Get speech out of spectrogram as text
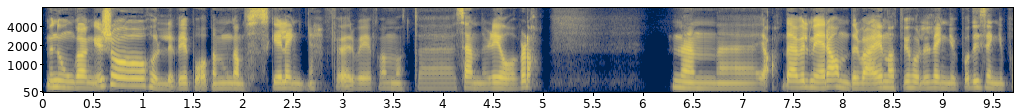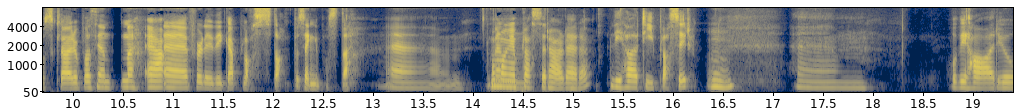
men noen ganger så holder vi på dem ganske lenge før vi på en måte sender de over, da. Men eh, ja, det er vel mer andre veien at vi holder lenge på de sengepostklare pasientene, Ja. eh, fordi det ikke er plass da på sengepostet. Eh, Hvor mange plasser har dere? Vi har ti plasser. Mm. Um, og vi har jo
